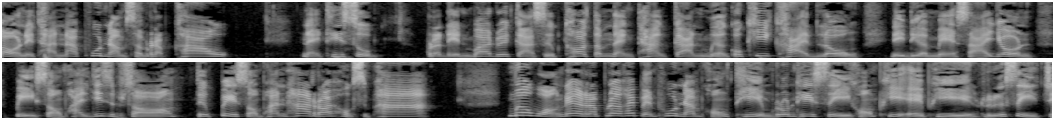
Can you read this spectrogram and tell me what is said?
ต่อในฐานะผู้นำสำหรับเขาในที่สุดประเด็นว่าด้วยการสืบทอดตำแหน่งทางการเมืองก็ขี้ขายลง ในเดือนเมษายน ปี 2022 ถึงปี 2565 เมื่อหวังได้รับเลือกให้เป็นผู้นำของทีมรุ่นที่ 4 ของ PAP หรือ 4G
